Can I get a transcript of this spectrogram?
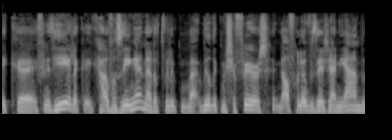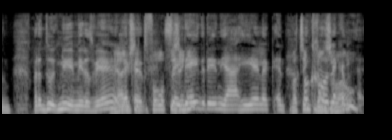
ik, ik vind het heerlijk. Ik hou van zingen. Nou, dat wil ik, maar wilde ik mijn chauffeurs in de afgelopen zes jaar niet aandoen. Maar dat doe ik nu inmiddels weer. Ja, lekker zit volop te CD zingen? erin, ja, heerlijk. En Wat zingt ook gewoon lekker.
